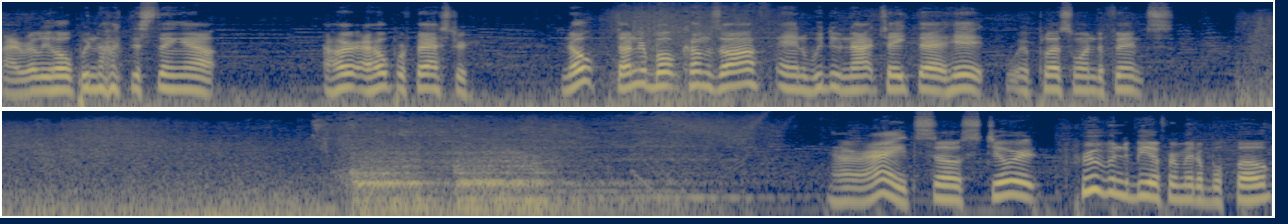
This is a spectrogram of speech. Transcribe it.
I really hope we knock this thing out. I, hope we're faster. Nope, Thunderbolt comes off, and we do not take that hit with plus one defense. Alright, so Stewart proven to be a formidable foe.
